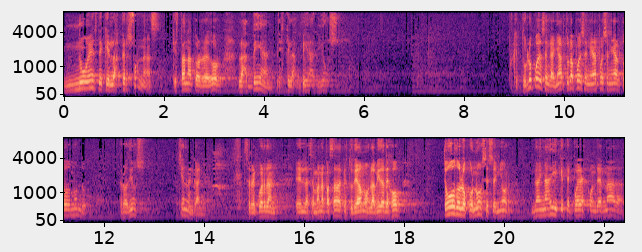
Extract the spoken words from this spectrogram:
No es de que las personas que están a tu alrededor las vean, es que las vea Dios. Porque tú lo puedes engañar, tú la puedes engañar, puedes engañar a todo el mundo. Pero a Dios, ¿quién lo engaña? ¿Se recuerdan en la semana pasada que estudiábamos la vida de Job? Todo lo conoce, Señor. No hay nadie que te pueda esconder nada.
